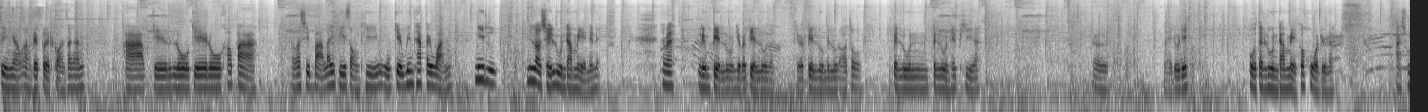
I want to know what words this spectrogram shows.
สีเงาอะได้เปิดก่อนซะงั้น พาเกโลเกโลเข้าป่า แล้วก็ชิบะไล่ตีสองทีโอ้เกวินแทบไปหวัน นี่นี่เราใช้รูนดาเมจเนี่ยเนี่ยใช่ไหมลืมเปลี่ยนรูนเดี๋ยวไปเปลี่ยนรูนก่อนเดี๋ยวไปเปลี่ยนรูนเป็นรูนออโต้ เป็นรูนเป็นรูนเฮดพีนะ เออ ไหนดูดิ โอ้แต่รูนดาเมจก็โหดอยู่นะ อาชู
